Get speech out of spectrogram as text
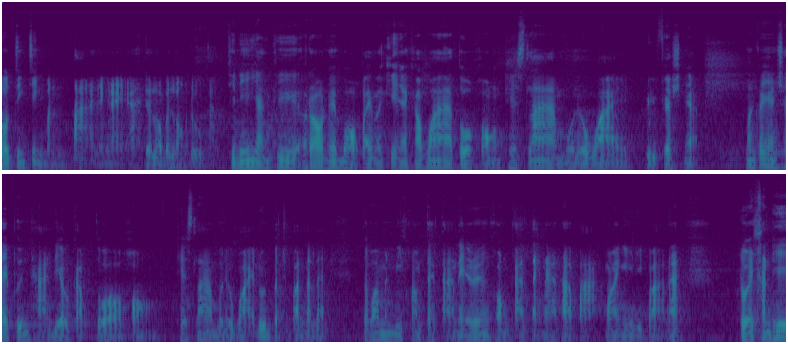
รถจริง ๆ มันต่างกันยังไงอะเดี๋ยวเราไปลองดูกัน ทีนี้อย่างที่เราได้บอกไปเมื่อกี้นะครับว่าตัวของ Tesla Model Y Refresh เนี่ยมันก็ยังใช้พื้นฐานเดียวกับตัวของ Tesla Model Y รุ่นปัจจุบันนั่นแหละ แต่ว่ามันมีความแตกต่างในเรื่องของการแต่งหน้าทาปากว่างี้ดีกว่านะ โดยคันที่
